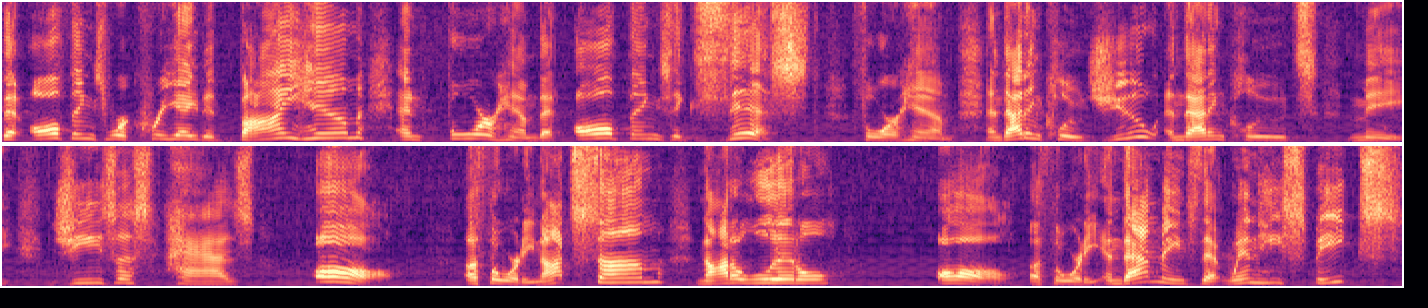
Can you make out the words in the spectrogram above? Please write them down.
that all things were created by him and for him, that all things exist for him. And that includes you and that includes me. Jesus has all authority, not some, not a little, all authority. And that means that when he speaks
